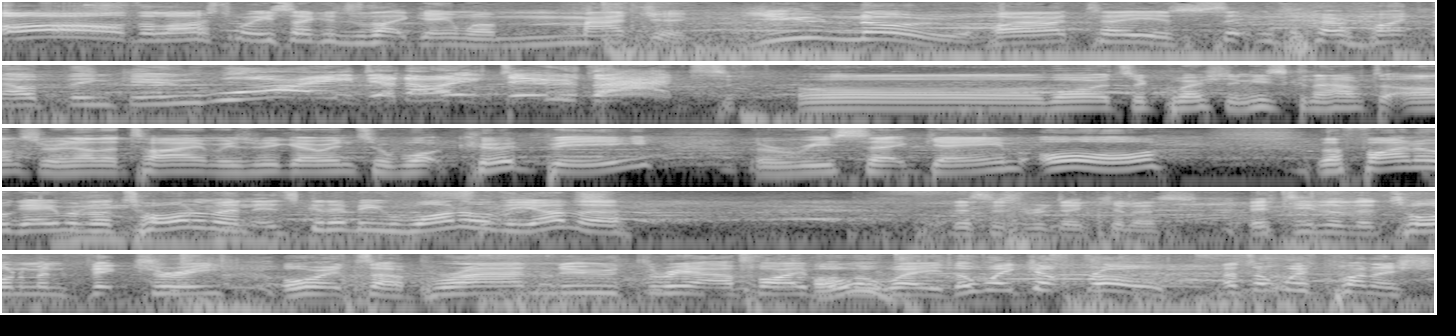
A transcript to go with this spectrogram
Oh, the last 20 seconds of that game were magic. You know Hayate is sitting there right now thinking, why did I do that? Oh, well, it's a question he's going to have to answer another time as we go into what could be the reset game or the final game of the tournament. It's going to be one or the other. This is ridiculous. It's either the tournament victory or it's a brand new 3 out of 5 on Oh. the way. The wake up roll. That's a whiff punish.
